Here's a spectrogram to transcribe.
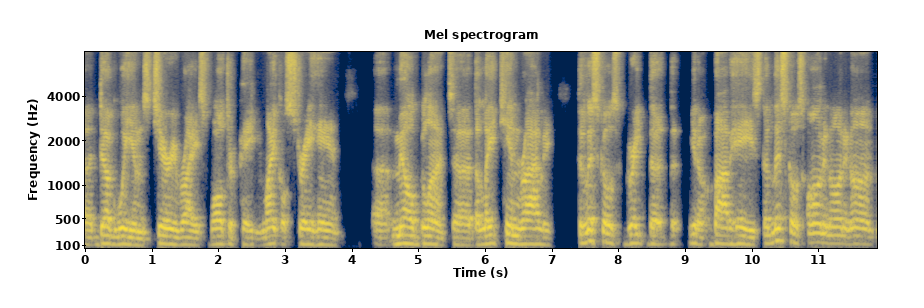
uh, Doug Williams, Jerry Rice, Walter Payton, Michael Strahan, uh, Mel Blount, uh, the late Ken Riley. The list goes great. The, the you know Bob Hayes. The list goes on and on and on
